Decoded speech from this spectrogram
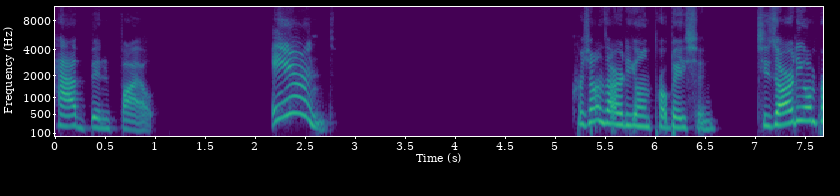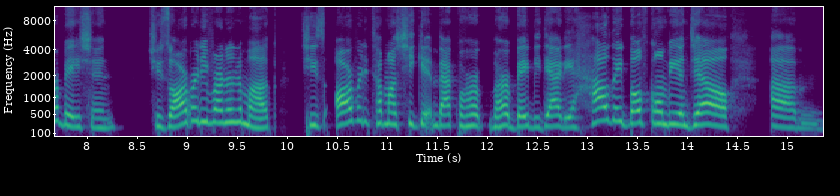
have been filed. And Chrisean's already on probation. She's already on probation. She's already running amok. She's already talking about she getting back with her, her baby daddy. How they both gonna be in jail? Um,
